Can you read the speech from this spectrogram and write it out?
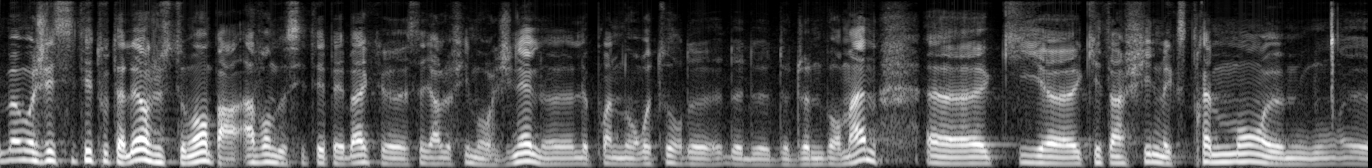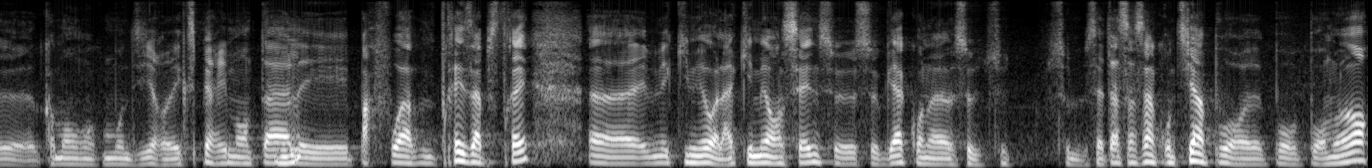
Ben, moi, j'ai cité tout à l'heure, justement, par, avant de citer Payback, euh, c'est-à-dire le film originel, euh, Le point de non-retour de, de- de- de John Boorman, euh, qui, qui est un film extrêmement, comment, comment dire, expérimental et parfois très abstrait, mais qui met, voilà, qui met en scène ce, ce gars qu'on a. ce- ce- ce- cet assassin qu'on tient pour, euh, pour, pour mort,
